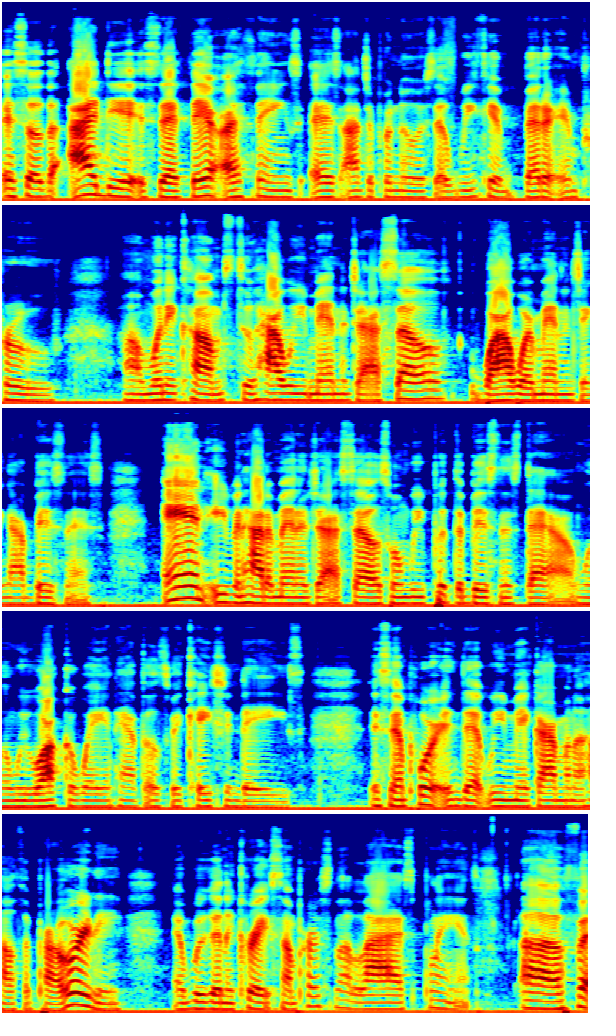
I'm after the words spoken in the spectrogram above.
and so the idea is that there are things as entrepreneurs that we can better improve um, when it comes to how we manage ourselves while we're managing our business, and even how to manage ourselves when we put the business down, when we walk away and have those vacation days. It's important that we make our mental health a priority, and we're going to create some personalized plans uh, for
